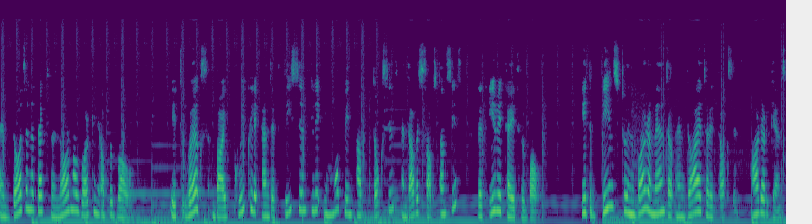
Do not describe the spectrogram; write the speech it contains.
and doesn't affect the normal working of the bowel. It works by quickly and efficiently mopping up toxins and other substances that irritate the bowel. It binds to environmental and dietary toxins, allergens,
